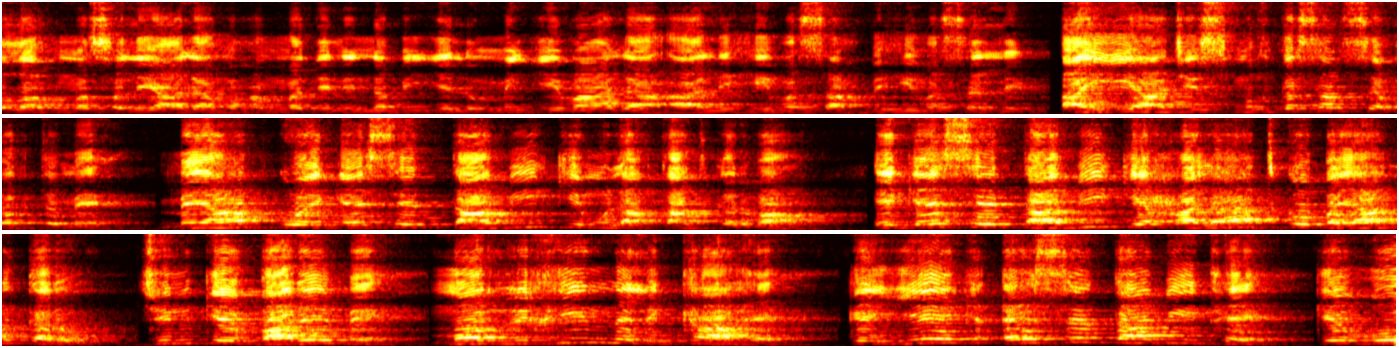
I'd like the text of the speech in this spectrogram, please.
اللهم صل على محمد النبي الأمي وعلى آله وصحبه وسلم. آئیے آج اس مختصر سے وقت میں میں آپ کو ایک ایسے تابی کی ملاقات کرواؤں. ایک ایسے تابی کے حالات کو بیان کرو جن کے بارے میں مورخین نے لکھا ہے کہ یہ ایک ایسے تابی تھے کہ وہ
